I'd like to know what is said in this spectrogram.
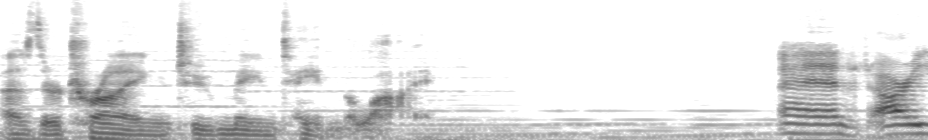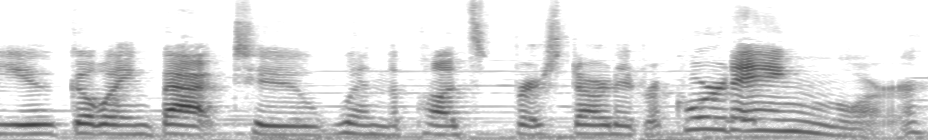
as they're trying to maintain the lie. And are you going back to when the pods first started recording, or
